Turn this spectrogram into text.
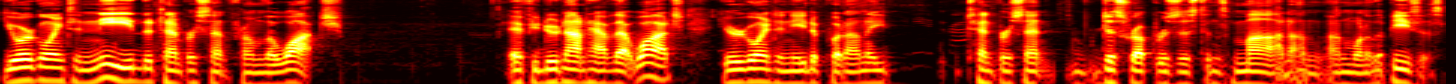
you're going to need the 10% from the watch. If you do not have that watch, you're going to need to put on a 10% disrupt resistance mod on, on one of the pieces.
